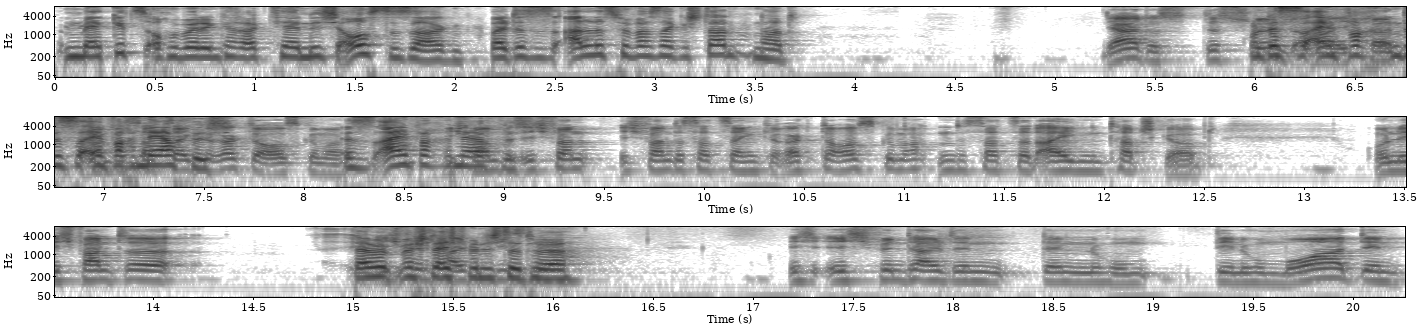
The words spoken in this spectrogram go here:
Und mehr gibt's auch über den Charakter nicht auszusagen, weil das ist alles, für was er gestanden hat. Ja, das, das stimmt. Und das ist einfach, fand, und das ist einfach das nervig. Hat seinen Charakter ausgemacht. Es ist einfach ich nervig. Fand, ich, fand, ich fand, das hat seinen Charakter ausgemacht und das hat seinen eigenen Touch gehabt. Und ich fand. Da wird mir schlecht, halt wenn ich das höre. Ich, ich finde halt den, den, hum, den Humor, den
